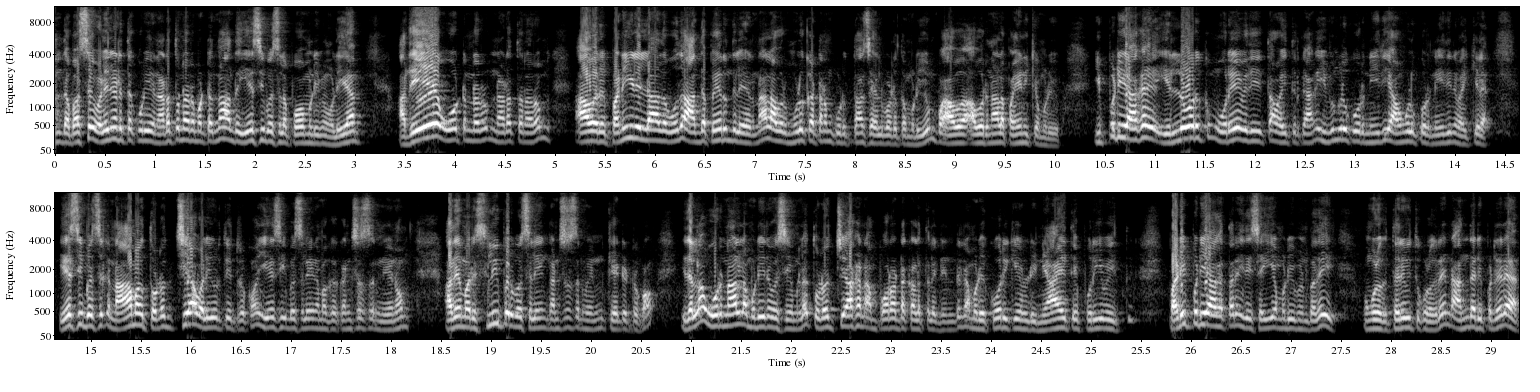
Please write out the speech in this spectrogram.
அந்த பஸ்ஸை வழிநடத்தக்கூடிய நடத்துனர் மட்டும்தான் அந்த ஏசி பஸ்ஸில் போக முடியுமே ஒழிய அதே ஓட்டுநரும் நடத்துனரும் அவர் பணியில் இல்லாத போது அந்த பேருந்தில் ஏறினால் அவர் முழு கட்டணம் கொடுத்து தான் செயல்படுத்த முடியும். அவரால் அவர்னால பயணிக்க முடியும். இப்படியாக எல்லோருக்கும் ஒரே விதியை தான் வைத்திருக்காங்க. இவங்களுக்கு ஒரு நீதி அவங்களுக்கு ஒரு நீதினு வைக்கல. ஏசி பஸ்ஸுக்கு நாம தொடர்ச்சியாக வலியுறுத்திட்டு இருக்கோம். ஏசி பஸ்லேயும் நமக்கு கன்செஷன் வேணும். அதே மாதிரி ஸ்லீப்பர் பஸ்லேயும் கன்செஷன் வேணும்னு கேட்டுட்ருக்கோம். இதெல்லாம் ஒரு நாளில் முடிகிற விஷயம் இல்லை. தொடர்ச்சியாக நாம் போராட்ட காலத்தில் நின்று நம்முடைய கோரிக்கையினுடைய நியாயத்தை புரிய வைத்து படிப்படியாகத்தான் இதை செய்ய முடியும் என்பதை உங்களுக்கு தெரிவித்துக் கொள்கிறேன். அந்த அடிப்படையில்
